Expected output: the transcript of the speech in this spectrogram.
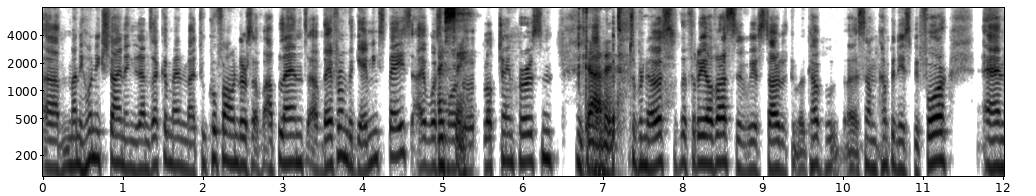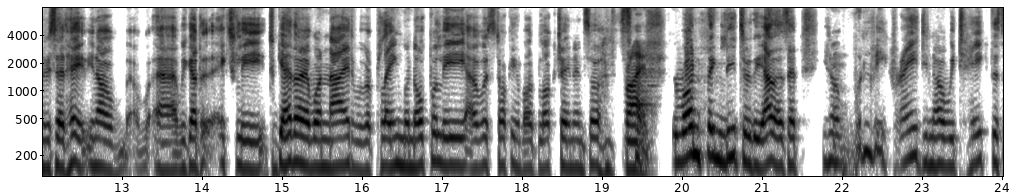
um, Mani Honigstein and Idan Zuckerman, my two co-founders of Upland. Uh, they're from the gaming space. I was I more see. a blockchain person. Got it. Entrepreneurs, the three of us. We've started a couple, uh, some companies before, and we said, hey, you know, uh, we got actually together one night. We were playing Monopoly. I was talking about blockchain and so on. Right. So the one thing lead to the other. I said, you know, wouldn't be great? You know, we take this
